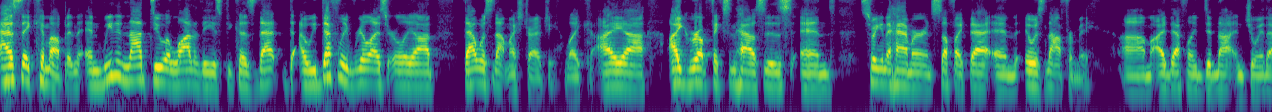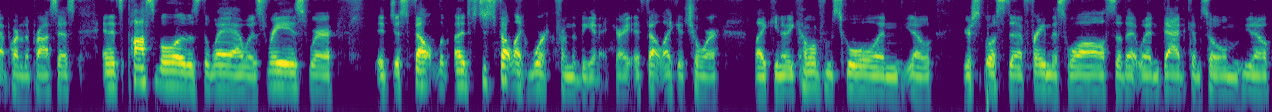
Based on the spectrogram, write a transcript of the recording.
as they came up. And, and we did not do a lot of these because that we definitely realized early on that was not my strategy. Like I uh, I grew up fixing houses and swinging a hammer and stuff like that, and it was not for me. Um, I definitely did not enjoy that part of the process, and it's possible it was the way I was raised, where it just felt it just felt like work from the beginning, right? It felt like a chore. Like you know, you come home from school and you know you're supposed to frame this wall so that when Dad comes home, you know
